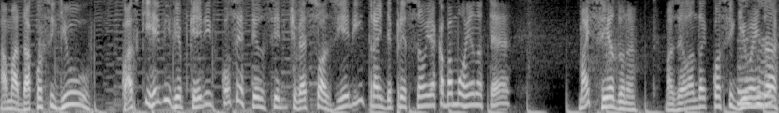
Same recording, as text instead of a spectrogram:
a Madá conseguiu quase que reviver, porque ele com certeza se ele tivesse sozinho, ele ia entrar em depressão e ia acabar morrendo até mais cedo, né? Mas ela ainda conseguiu uhum. ainda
